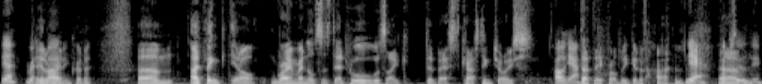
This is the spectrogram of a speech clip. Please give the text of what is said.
Yeah, He written had a writing credit. Um, I think you know Ryan Reynolds as Deadpool was like the best casting choice Oh yeah. that they probably could have had. yeah, Um, absolutely.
